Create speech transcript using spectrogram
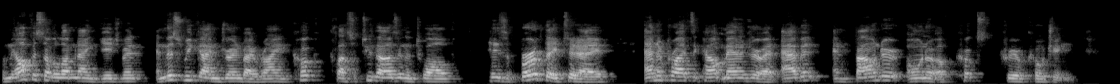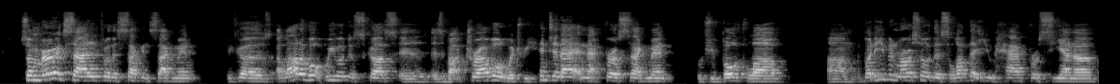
from the Office of Alumni Engagement. And this week I'm joined by Ryan Cook, class of 2012, his birthday today, enterprise account manager at Abbott and founder, owner of Cook's Career Coaching. So I'm very excited for the second segment because a lot of what we will discuss is, is about travel, which we hinted at in that first segment, which we both love. Um, but even more so, this love that you have for Siena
